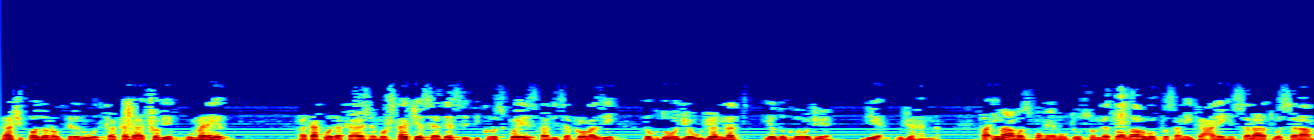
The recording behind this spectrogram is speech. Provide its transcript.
Znači, od onog trenutka kada čovjek umre, pa tako da kažemo šta će se desiti kroz koje stanice prolazi dok dođe u džennet ili dok dođe gdje u džahennem. Pa imamo spomenutu sunnetu Allahovog poslanika alaihi salatu wasalam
